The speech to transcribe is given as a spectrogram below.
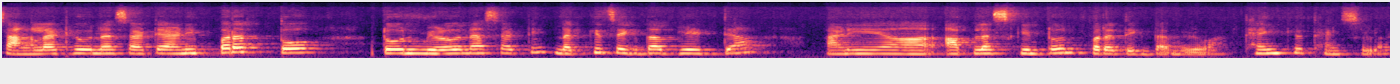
चांगला ठेवण्यासाठी आणि परत तो टोन मिळवण्यासाठी नक्कीच एकदा भेट द्या. आणि आपला स्किन टोन परत एकदा मिळवा. Thank you thanks lot.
